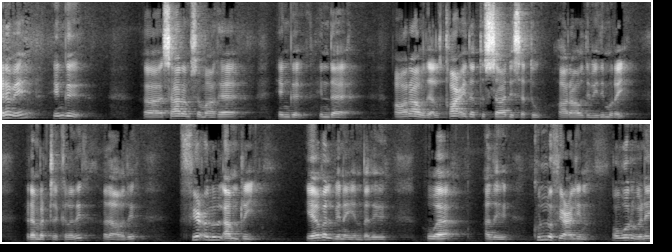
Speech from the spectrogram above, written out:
எனவே இங்கு சாராம்சமாக எங்கு இந்த ஆறாவது அல் காயிதத்து சாதிசத்து ஆறாவது விதிமுறை இடம்பெற்றிருக்கிறது. அதாவது ஃபியலுல் அம்ரி ஏவல் வினை என்பது ஹுவ அது குல்லு ஃபியலின் ஒவ்வொரு வினை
